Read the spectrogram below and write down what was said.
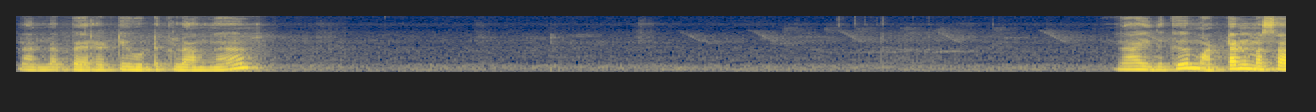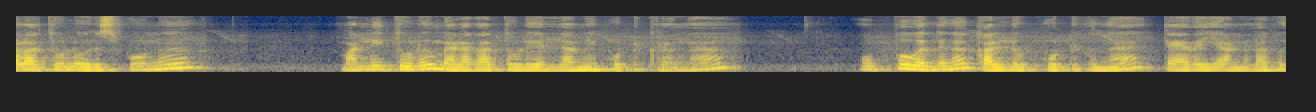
நல்லா பெரட்டி விட்டுக்கலாங்க. நான் இதுக்கு மட்டன் மசாலா தூள் ஒரு ஸ்பூனு மல்லித்தூள் மிளகாத்தூள் எல்லாமே போட்டுக்கிறேங்க. உப்பு வந்துங்க கல் உப்பு போட்டுக்குங்க தேவையான அளவு.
